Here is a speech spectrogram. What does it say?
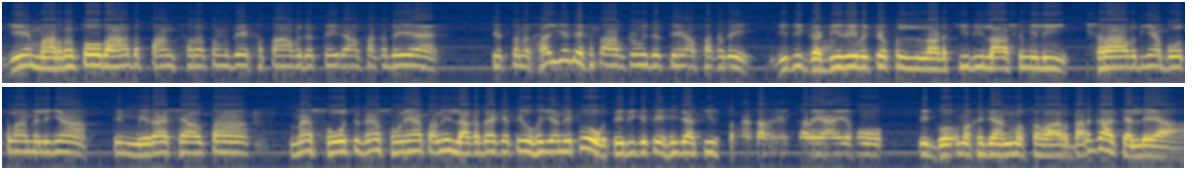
ਜੇ ਮਰਨ ਤੋਂ ਬਾਅਦ ਪੰਥ ਰਤਨ ਦੇ ਖਿਤਾਬ ਦਿੱਤੇ ਜਾ ਸਕਦੇ ਆ ਤੇ ਤਨਖਾਹੀਏ ਦੇ ਖਿਤਾਬ ਕਿਉਂ ਦਿੱਤੇ ਜਾ ਸਕਦੇ? ਜਿਹਦੀ ਗੱਡੀ ਦੇ ਵਿੱਚ ਇੱਕ ਲੜਕੀ ਦੀ ਲਾਸ਼ ਮਿਲੀ, ਸ਼ਰਾਬ ਦੀਆਂ ਬੋਤਲਾਂ ਮਿਲੀਆਂ, ਤੇ ਮੇਰਾ ਖਿਆਲ ਤਾਂ ਮੈਂ ਸੋਚਦਾ, ਸੁਣਿਆ ਤਾਂ ਨਹੀਂ ਲੱਗਦਾ ਕਿਤੇ ਉਹ ਜਾਂਦੇ ਭੋਗ ਤੇ ਵੀ ਕਿਤੇ ਇਹ ਜਾ ਕੀਰਤਨਾਂ ਕਰ ਕਰ ਆਏ ਵੀ ਗੁਰਮੁਖ ਜਨਮ ਸਵਾਰ ਦਰਗਾਹ ਚੱਲਿਆ।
